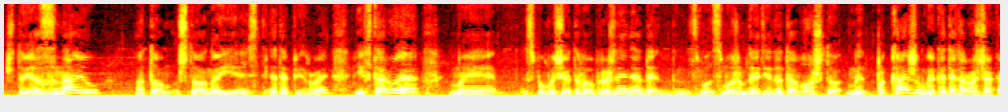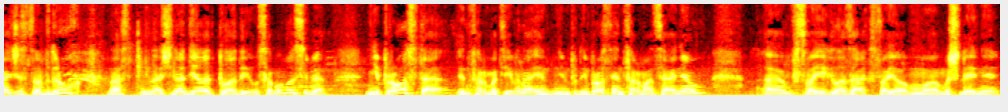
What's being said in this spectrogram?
что я знаю, о том, что оно есть, это первое. И второе, мы с помощью этого упражнения сможем дойти до того, что мы покажем, как это хорошее качество вдруг нас начнет делать плоды у самого себя. Не просто информативно, не просто информация о нем, э, в своих глазах, в своем э, мышлении,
